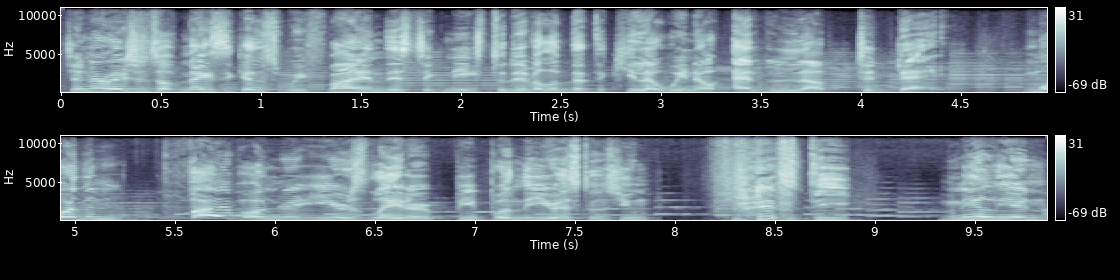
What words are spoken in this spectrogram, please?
Generations of Mexicans refined these techniques to develop the tequila we know and love today. More than 500 years later, people in the US consume 50 million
